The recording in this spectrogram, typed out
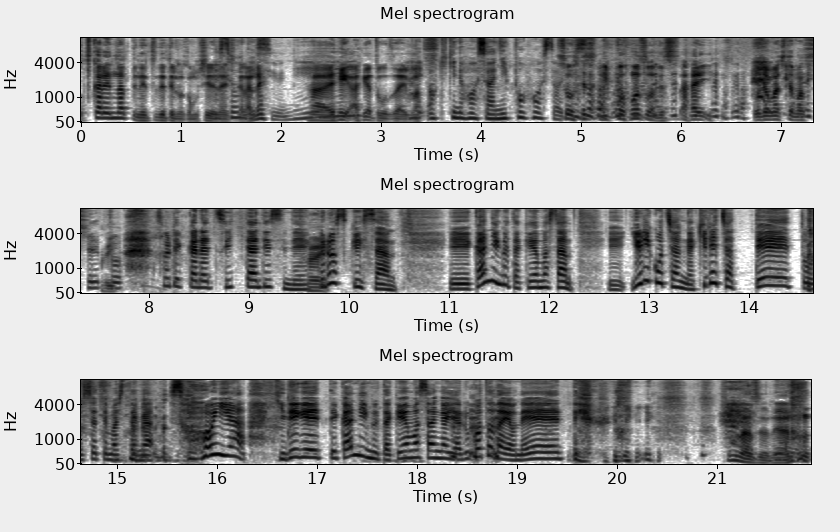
疲れになって熱出てるのかもしれれないですからね。ね。はい、ありがとうございます、はい、お聞きの放送は日本放送そうです。日本放送です。はい、お邪魔してます。えー、それからツイッターですね。黒助さん。えー、カンニング竹山さん、えー、ゆりこちゃんが切れちゃってとおっしゃってましたが、そういや、切れ毛ってカンニング竹山さんがやることだよねっていうふうに。そうなんですよね。あの、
